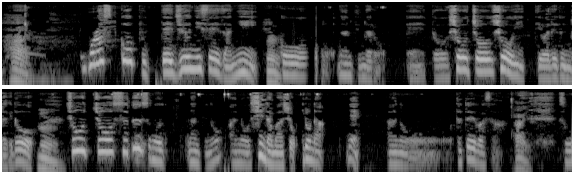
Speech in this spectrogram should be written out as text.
はい。ホロスコープって12星座に、うん。こう、なんて言うんだろう。えっ、と、象徴勝意って言われるんだけど、うん。象徴する、その、なんていうの？あの、死んだ場所。いろんな、ね、あの、例えばさ、はい。そう、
